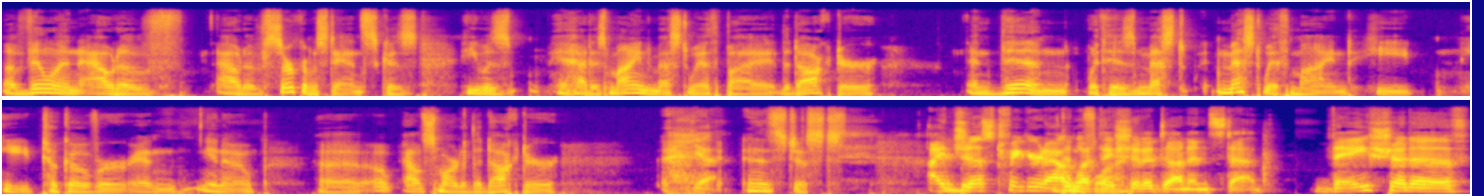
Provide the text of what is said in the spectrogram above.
a villain out of out of circumstance because he was he had his mind messed with by the doctor and then with his messed messed with mind he he took over and you know uh, outsmarted the doctor Yeah. and it's just I just figured out what they should have done instead. They should have,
